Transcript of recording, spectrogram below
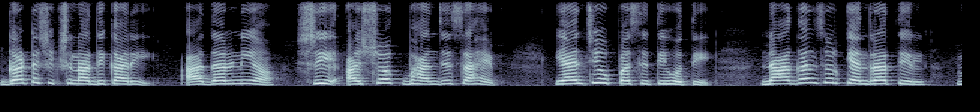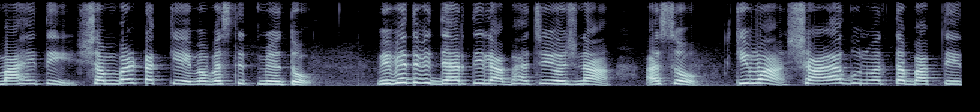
गट शिक्षणाधिकारी आदरणीय श्री अशोक भांजे साहेब यांची उपस्थिती होती. नागनसूर केंद्रातील माहिती शंभर टक्के व्यवस्थित मिळतो. विविध विद्यार्थी लाभाची योजना असो किंवा शाळा गुणवत्ता बाबतीत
